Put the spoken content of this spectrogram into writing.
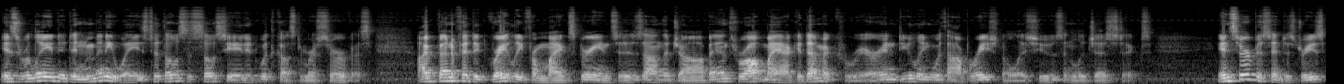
is related in many ways to those associated with customer service. I've benefited greatly from my experiences on the job and throughout my academic career in dealing with operational issues and logistics. In service industries,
